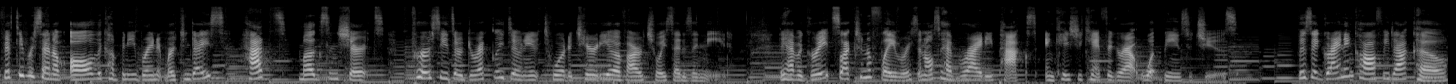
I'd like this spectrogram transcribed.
50% of all the company branded merchandise, hats, mugs, and shirts, proceeds are directly donated toward a charity of our choice that is in need. They have a great selection of flavors and also have variety packs in case you can't figure out what beans to choose. Visit grindingcoffee.co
